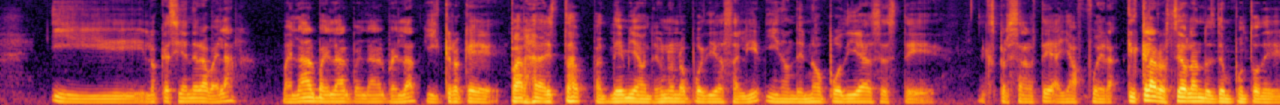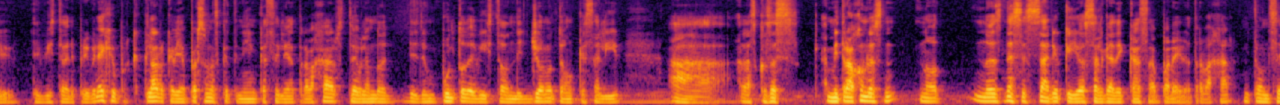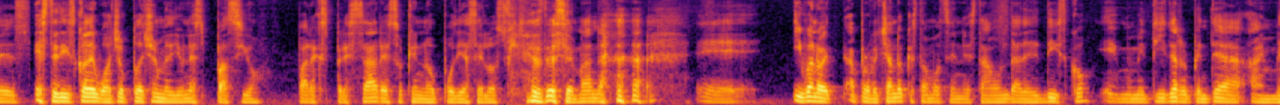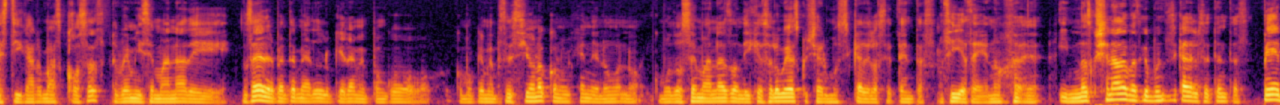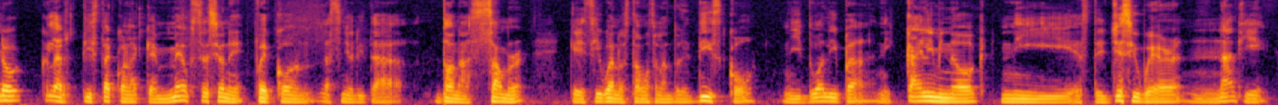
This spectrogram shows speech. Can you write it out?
y lo que hacían era bailar. Bailar, bailar, bailar, bailar. Y creo que para esta pandemia donde uno no podía salir y donde no podías este, expresarte allá afuera. Que claro, estoy hablando desde un punto de, vista del privilegio, porque claro que había personas que tenían que salir a trabajar. Estoy hablando desde un punto de vista donde yo no tengo que salir a, las cosas. A mi trabajo no es, no, no es necesario que yo salga de casa para ir a trabajar. Entonces, este disco de Watch Your Pleasure me dio un espacio para expresar eso que no podía hacer los fines de semana. eh, y bueno, aprovechando que estamos en esta onda de disco, eh, me metí de repente a, investigar más cosas. Tuve mi semana de, no sé, de repente me da lo que era, me pongo como que me obsesiono con un género, ¿no? Como dos semanas donde dije, solo voy a escuchar música de los 70s. Sí, ya sé, ¿no? y no escuché nada más que música de los 70s. Pero la artista con la que me obsesioné fue con la señorita Donna Summer. Que sí, bueno, estamos hablando de disco, ni Dua Lipa, ni Kylie Minogue, ni este Jessie Ware, nadie,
